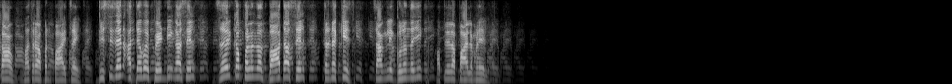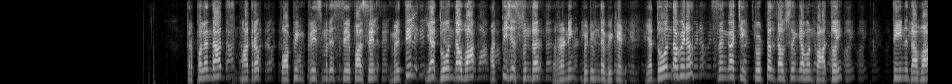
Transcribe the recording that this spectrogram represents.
काम मात्र आपण पाहायचंय डिसिजन अद्याप पेंडिंग असेल. जर का फलंदाज बाद असेल तर नक्कीच चांगली गोलंदाजी आपल्याला पाहायला मिळेल. तर फलंदाज मात्र पॉपिंग क्रीजमध्ये सेफ असेल. मिळतील या दोन धावा अतिशय सुंदर रनिंग बिटवीन द विकेट या दोन धावेनं संघाची टोटल धावसंख्या आपण पाहतोय. तीन धावा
